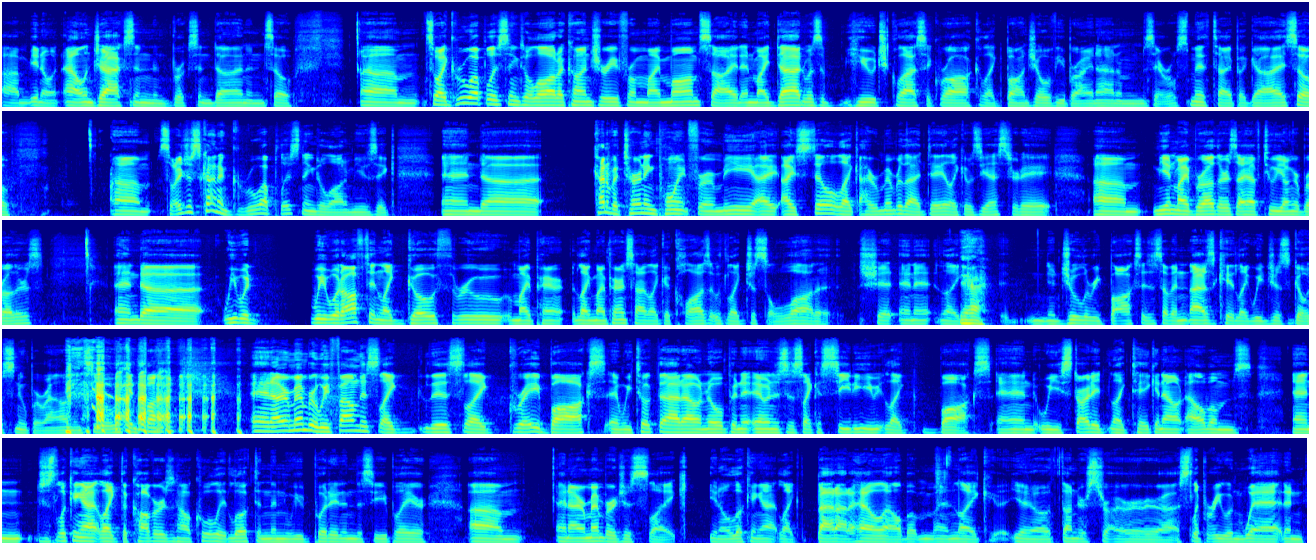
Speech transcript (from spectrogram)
um, you know, and Alan Jackson and Brooks and Dunn, and so. Um, so I grew up listening to a lot of country from my mom's side, and my dad was a huge classic rock, like Bon Jovi, Bryan Adams, Aerosmith type of guy. So, um, so I just kind of grew up listening to a lot of music, and uh, kind of a turning point for me. I, I still like I remember that day like it was yesterday. Um, me and my brothers, I have two younger brothers, and uh, we would we would often like go through my parent like my parents had like a closet with like just a lot of shit in it like Yeah. you know, jewelry boxes and stuff. And as a kid like we just go snoop around and see what we can find. And i remember we found this like this like gray box and we took that out and opened it and it was just like a cd like box. And we started like taking out albums and just looking at like the covers and how cool it looked and then we would put it in the cd player. Um and I remember just like you know looking at like Bat Out of Hell album and like you know Thunderstruck or uh, Slippery When Wet and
